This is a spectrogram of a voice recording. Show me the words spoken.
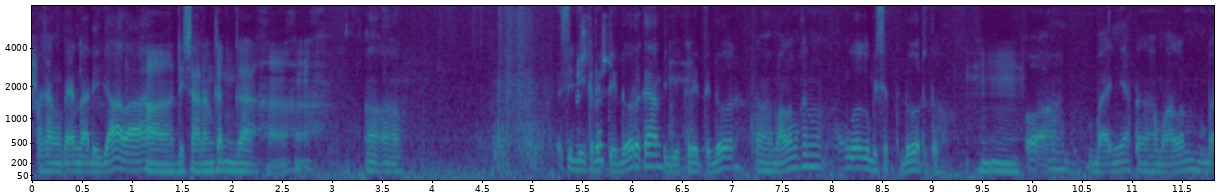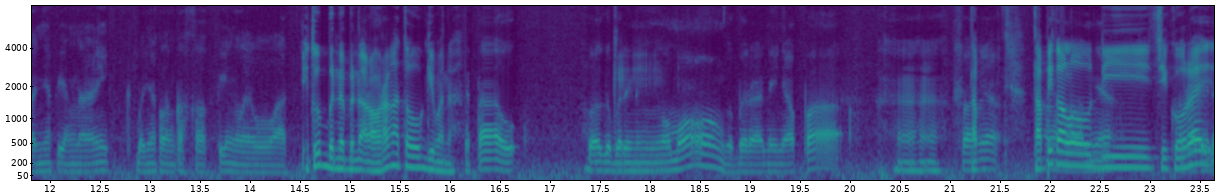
pasang tenda di jalan Ah, disarankan enggak. Ah, ah. Heeh. Si Jikri tidur kan? Si Jikri tidur. Tengah malam kan gue bisa tidur tuh. Hmm. wah banyak tengah malam banyak yang naik banyak langkah kaki ngelewat. Itu bener-bener orang atau gimana? gak tahu. Gue gak berani ngomong gak berani nyapa. Soalnya Tapi ah, kalau di Cikuray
